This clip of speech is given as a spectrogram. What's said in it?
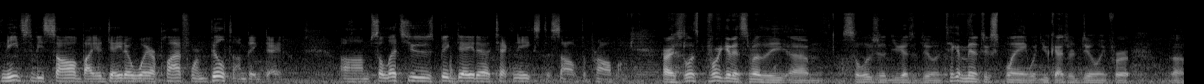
needs to be solved by a data-aware platform built on big data. Um, so let's use big data techniques to solve the problem. All right, so let's, before we get into some of the um, solutions that you guys are doing, take a minute to explain what you guys are doing for uh,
